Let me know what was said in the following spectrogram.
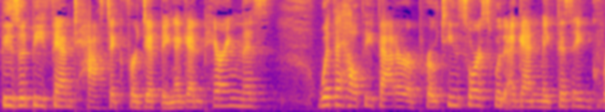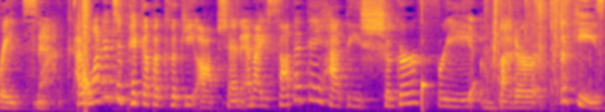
these would be fantastic for dipping. Again, pairing this with a healthy fat or a protein source would again make this a great snack. I wanted to pick up a cookie option and I saw that they had these sugar-free butter cookies.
